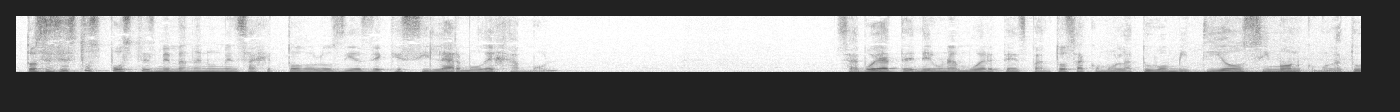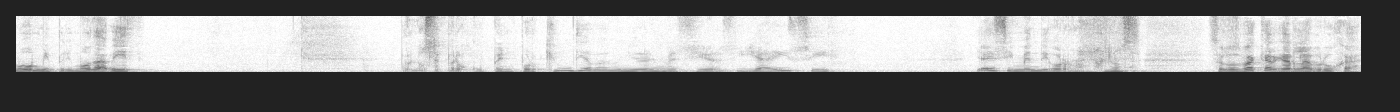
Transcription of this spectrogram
Entonces estos postes me mandan un mensaje todos los días de que si la armo de jamón, o sea, voy a tener una muerte espantosa como la tuvo mi tío Simón, como la tuvo mi primo David. Pero no se preocupen, porque un día va a venir el Mesías y ahí sí, y ahí sí, mendigos romanos, se los va a cargar la bruja.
